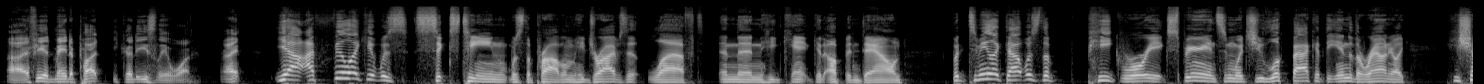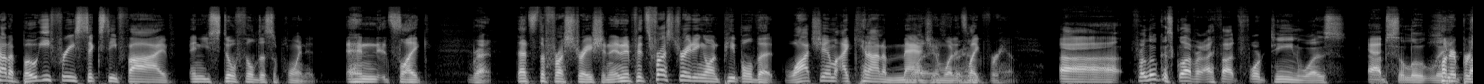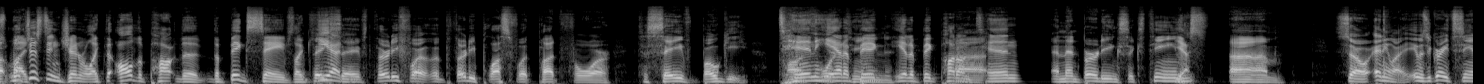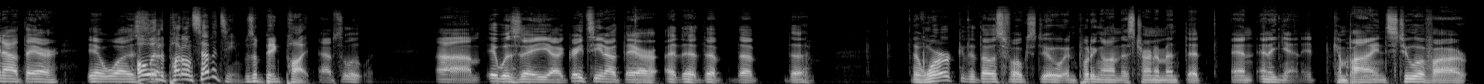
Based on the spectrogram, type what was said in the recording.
Uh, if he had made a putt, he could easily have won. Right? Yeah, I feel like it was 16 was the problem. He drives it left and then he can't get up and down. But to me, like that was the peak Rory experience in which you look back at the end of the round, you're like, he shot a bogey free 65 and you still feel disappointed. And it's like, Right. that's the frustration. And if it's frustrating on people that watch him, I cannot imagine what it's him. like for him. Uh, for Lucas Glover, I thought 14 was absolutely Hundred percent. but Well, just in general, like the, all the par- the the big saves, like big he had save, 30 foot, 30 plus foot putt for to save bogey. ten. He had a big he had a big putt on Uh, ten. and then birdieing 16. Yes. Um, so anyway, it was a great scene out there. It was. Oh, uh, and the putt on seventeen was a big putt. absolutely. Um, it was a uh, great scene out there. Uh, the, the the the the work that those folks do in putting on this tournament that and and again it combines two of our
